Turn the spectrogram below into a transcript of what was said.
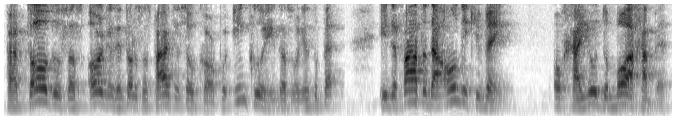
para todos os órgãos e todas as partes do seu corpo, incluindo as unhas do pé. E de fato, da onde que vem o raio do Moachaber,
